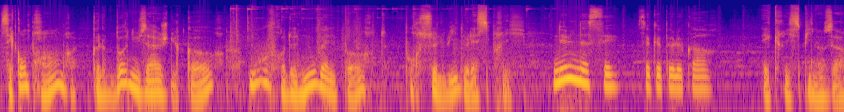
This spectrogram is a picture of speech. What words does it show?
C'est comprendre que le bon usage du corps ouvre de nouvelles portes pour celui de l'esprit. Nul ne sait ce que peut le corps, écrit Spinoza.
